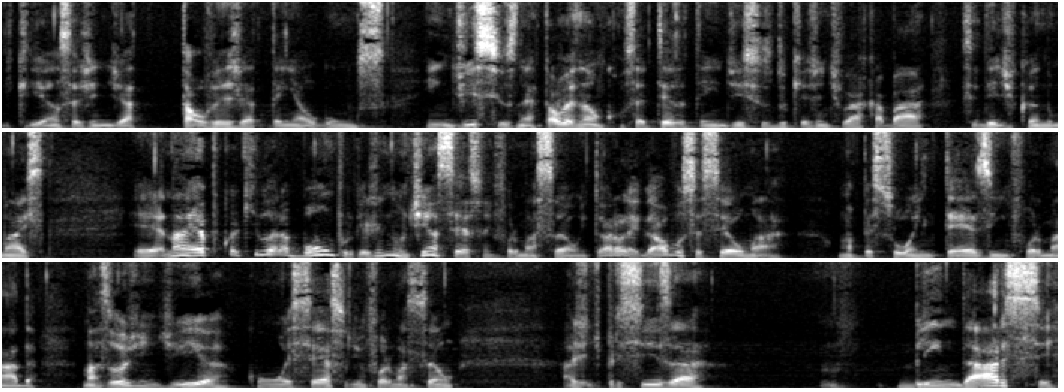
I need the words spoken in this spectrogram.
de criança a gente já talvez já tenha alguns indícios, né? Talvez não, com certeza tem indícios do que a gente vai acabar se dedicando mais. É, na época aquilo era bom porque a gente não tinha acesso à informação, então era legal você ser uma, uma pessoa em tese informada. Mas hoje em dia, com o excesso de informação, a gente precisa blindar-se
